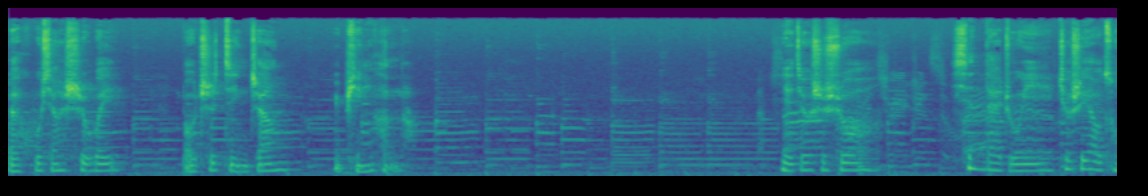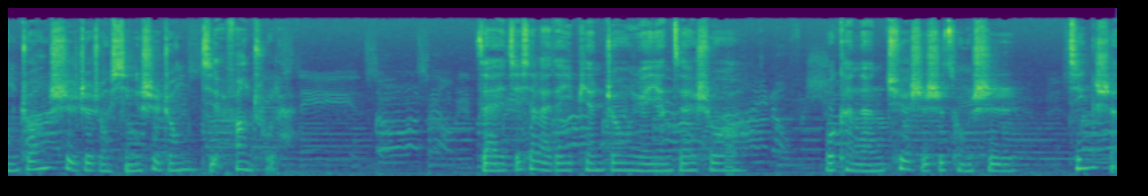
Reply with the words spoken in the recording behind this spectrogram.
来互相示威。保持紧张与平衡了。也就是说，现代主义就是要从装饰这种形式中解放出来。在接下来的一篇中，原言哉说：“我可能确实是从事精神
